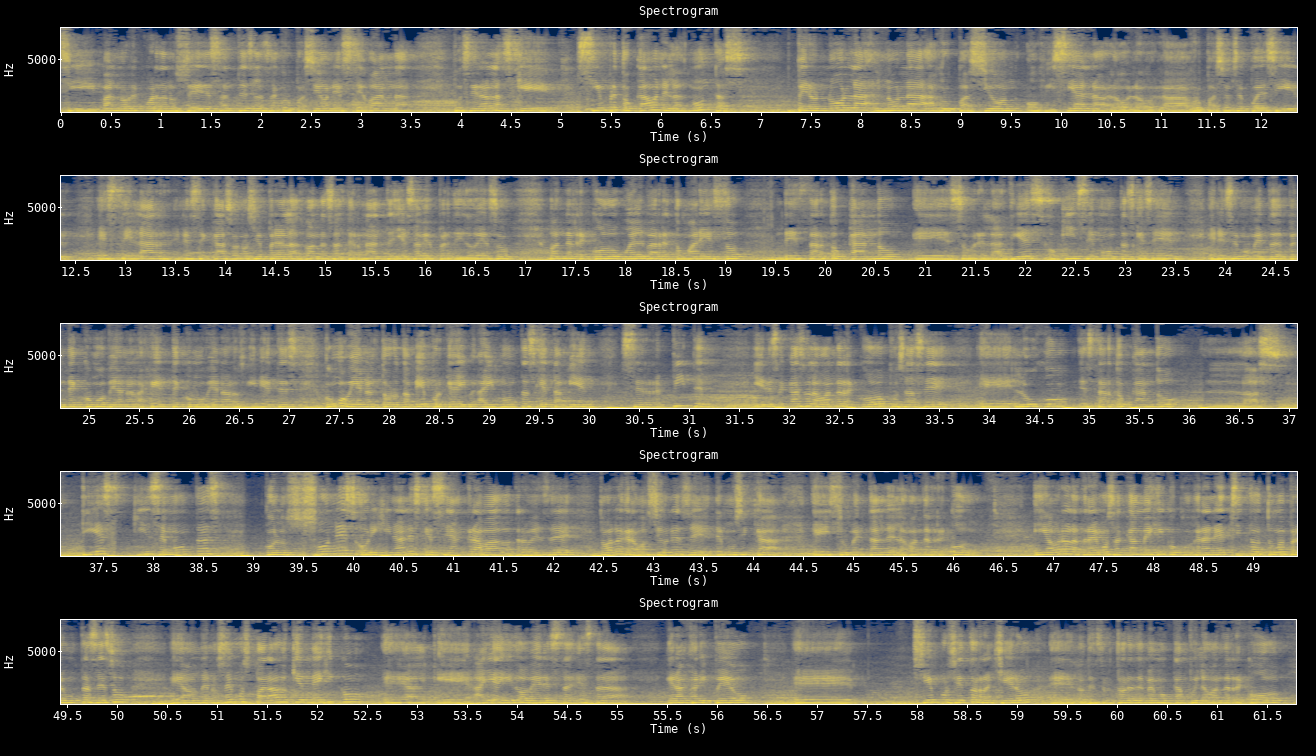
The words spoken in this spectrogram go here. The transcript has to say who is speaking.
Speaker 1: si mal no recuerdan ustedes, antes las agrupaciones de banda, pues eran las que siempre tocaban en las montas pero no la, no la agrupación oficial, la, agrupación se puede decir estelar en este caso, no siempre eran las bandas alternantes, ya se había perdido eso. Banda El Recodo vuelve a retomar esto de estar tocando eh, sobre las 10 o 15 montas que se den en ese momento, depende cómo vean a la gente, cómo vean a los jinetes, cómo vean al toro también, porque hay, hay montas que también se repiten. Y en ese caso la banda Recodo pues hace eh, lujo de estar tocando las 10, 15 montas con los sones originales que se han grabado a través de todas las grabaciones de, música eh, instrumental de la banda El Recodo. Y ahora la traemos acá a México con gran éxito. Tú me preguntas eso, eh, a donde nos hemos parado aquí en México, eh, al que haya ido a ver esta, esta gran jaripeo. 100% ranchero, los destructores de Memo Campo y la banda Recodo,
